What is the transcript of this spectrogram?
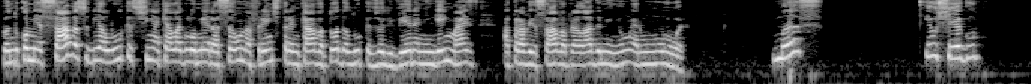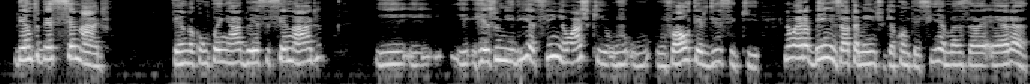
Quando começava a subir a Lucas, tinha aquela aglomeração na frente, trancava toda a Lucas de Oliveira, ninguém mais atravessava para lado nenhum, era um horror. Mas eu chego dentro desse cenário, tendo acompanhado esse cenário, e, e, e resumiria assim: eu acho que o, o, Walter disse que não era bem exatamente o que acontecia, mas era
